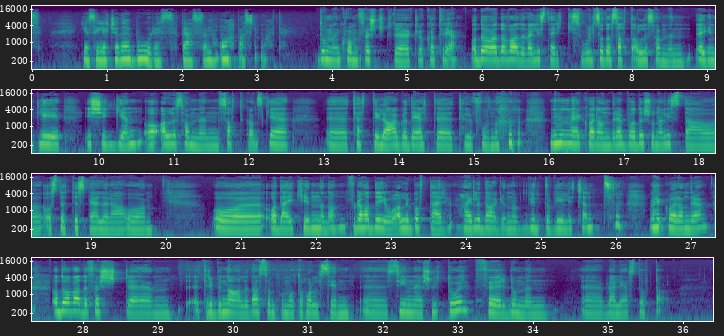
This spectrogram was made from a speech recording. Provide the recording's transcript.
Ja sille det bores pääsen ohpasnuot. Dommen kom først eh, klokka tre. Og da, da, var det veldig sterk sol, så da satt alle sammen egentlig i skyggen. Og alle sammen satt ganske eh, tett i lag og delte telefoner med hverandre. Både journalister og, og støttespillere. og og, og, de kvinnene, da. For da hadde jo alle gått der hele dagen og begynt å bli litt kjent med hverandre. Og da var det først eh, tribunalet da, som på en måte holdt sin, eh, sine sluttord før dommen eh, ble lest opp, da.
